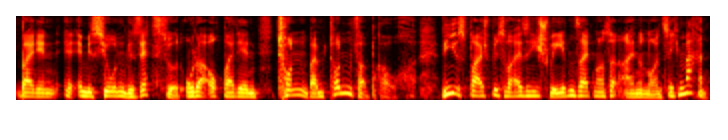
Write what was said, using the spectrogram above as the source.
bei den äh, Emissionen gesetzt wird oder auch bei den Tonnen, beim Tonnenverbrauch, wie es beispielsweise die Schweden seit 1991 machen.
